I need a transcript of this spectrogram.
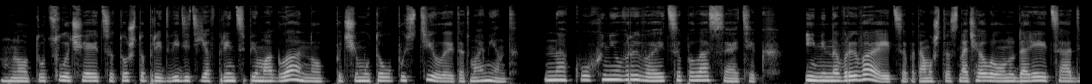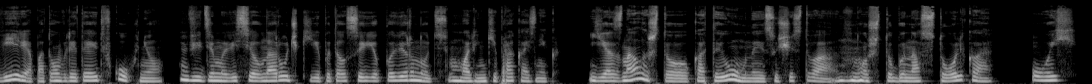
Но тут случается то, что предвидеть я в принципе могла, но почему-то упустила этот момент. На кухню врывается полосатик. Именно врывается, потому что сначала он ударяется о дверь, а потом влетает в кухню. Видимо, висел на ручке и пытался ее повернуть, маленький проказник. Я знала, что коты умные существа, но чтобы настолько... Ой,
